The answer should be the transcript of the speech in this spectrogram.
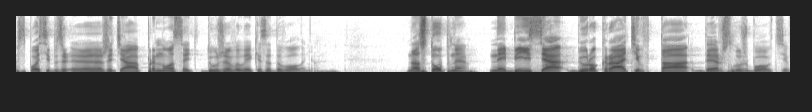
спосіб е, життя приносить дуже велике задоволення. Наступне: не бійся бюрократів та держслужбовців.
